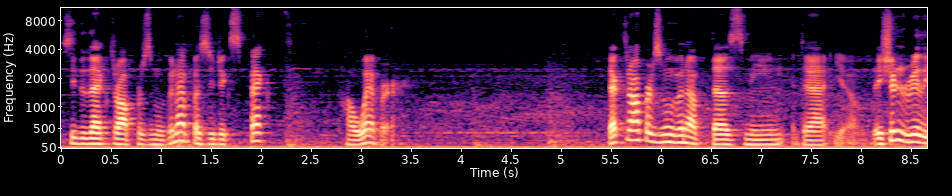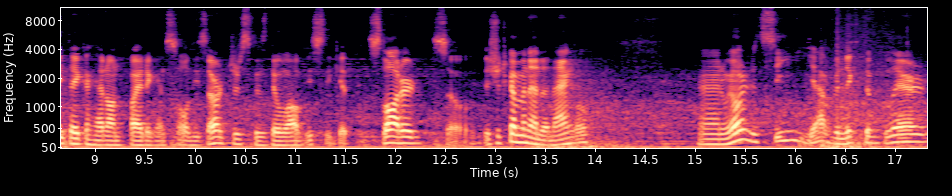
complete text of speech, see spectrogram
See the deck droppers moving up as you'd expect. However, deck droppers moving up does mean that, you know, they shouldn't really take a head-on fight against all these archers because they'll obviously get slaughtered. So they should come in at an angle. And we already see, yeah, Vindictive Glare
